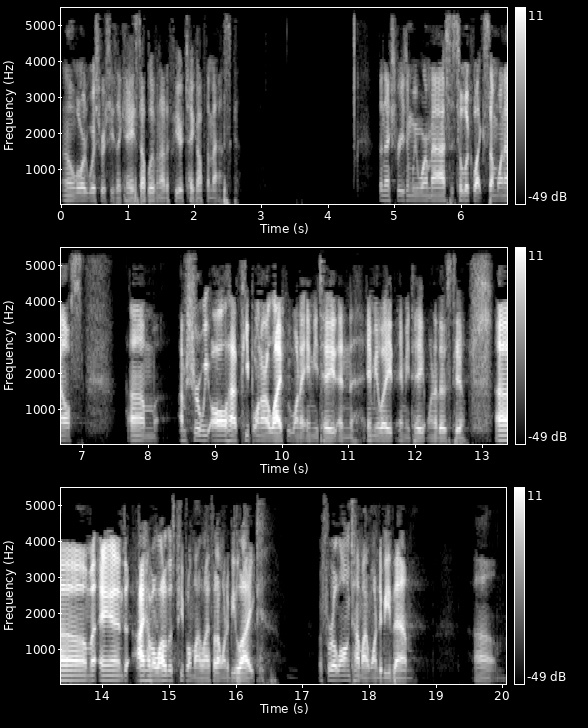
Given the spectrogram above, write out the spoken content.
And the Lord whispers, He's like, hey, stop living out of fear. Take off the mask. The next reason we wear masks is to look like someone else. Um, I'm sure we all have people in our life we want to imitate and emulate, imitate, one of those two. Um, and I have a lot of those people in my life that I want to be like. But for a long time, I wanted to be them. Um,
